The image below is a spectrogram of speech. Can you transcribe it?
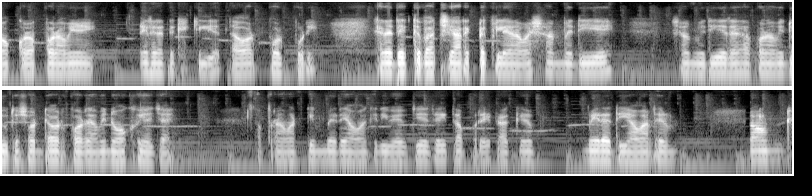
নক করার পর আমি এটাকে ক্লিয়ার দেওয়ার পর পরই এখানে দেখতে পাচ্ছি আরেকটা প্লেয়ার আমার সামনে দিয়ে সামনে দিয়ে দেখার পর আমি দুটো শট দেওয়ার পরে আমি নক হয়ে যাই। তারপরে আমার টিম মেরে আমাকে রিভাইভ দিয়ে দেয় তারপরে এটাকে মেরে দিই আমাদের রাউন্ড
